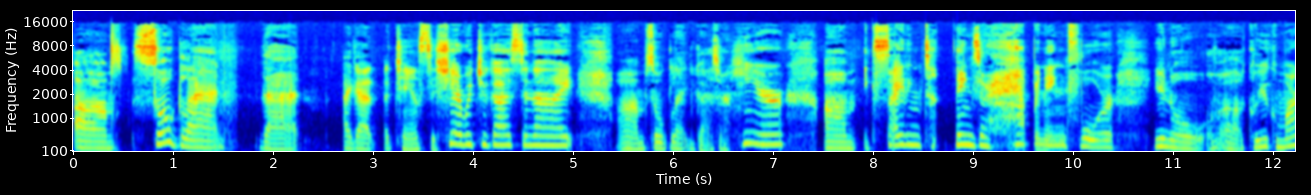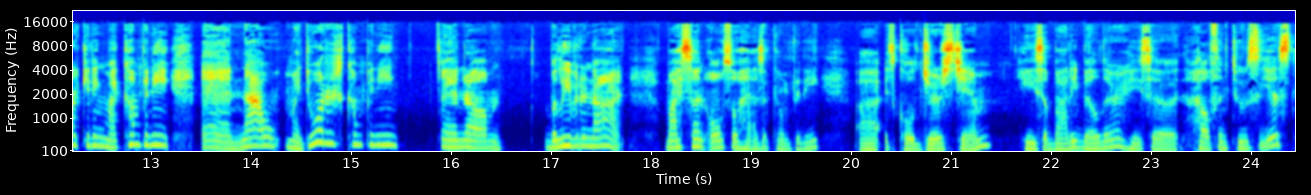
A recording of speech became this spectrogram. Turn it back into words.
um, so glad that I got a chance to share with you guys tonight. I'm so glad you guys are here. Um, exciting t- things are happening for, you know, uh, Koyuko Marketing, my company, and now my daughter's company. And um, believe it or not, my son also has a company. Uh, it's called Jers Gym. He's a bodybuilder. He's a health enthusiast,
